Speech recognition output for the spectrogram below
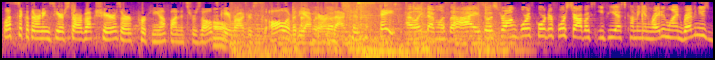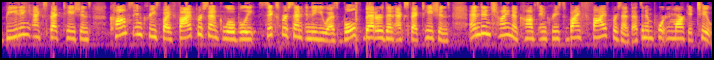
Let's stick with earnings here. Starbucks shares are perking up on its results. Oh. Kate Rogers is all over the after hours action. Kate. I like that, Melissa. Hi. So a strong fourth quarter for Starbucks EPS coming in right in line. Revenues beating expectations. Comps increased by 5% globally, 6% in the U.S., both better than expectations. And in China, comps increased by 5%. That's an important market, too.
